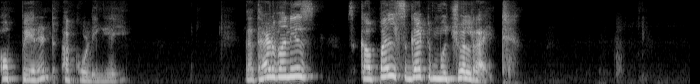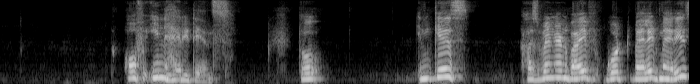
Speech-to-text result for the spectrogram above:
of parent accordingly. The third one is couples get mutual right of inheritance. So, in case husband and wife got valid marriage,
